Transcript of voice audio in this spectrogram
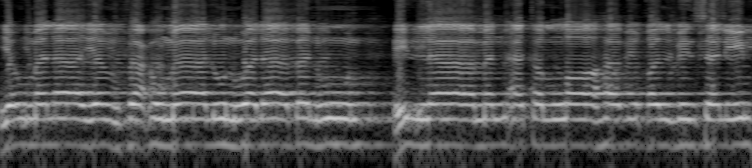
يوم لا ينفع مال ولا بنون إلا من أتى الله بقلب سليم.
